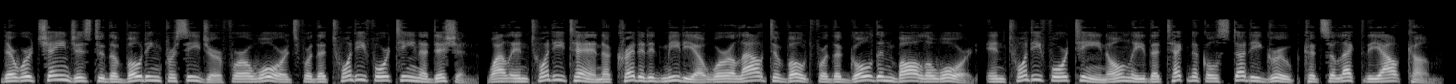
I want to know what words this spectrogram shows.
There were changes to the voting procedure for awards for the 2014 edition, while in 2010 accredited media were allowed to vote for the Golden Ball Award, in 2014 only the Technical Study Group could select the outcome.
